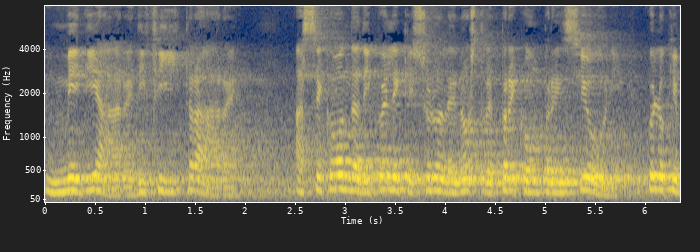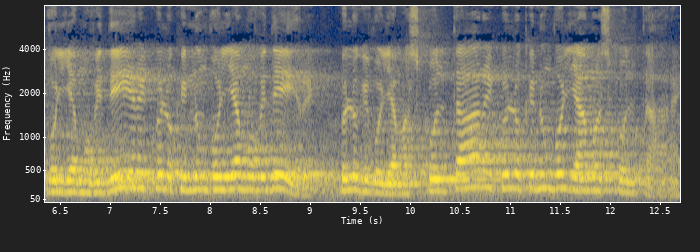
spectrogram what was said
mediare, di filtrare a seconda di quelle che sono le nostre precomprensioni, quello che vogliamo vedere, quello che non vogliamo vedere, quello che vogliamo ascoltare, quello che non vogliamo ascoltare.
